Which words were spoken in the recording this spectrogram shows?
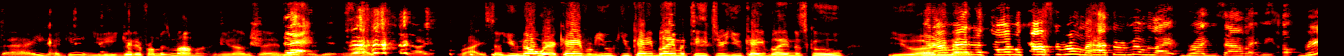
hey, again, you, he get it from his mama. You know what I'm saying? That. Right, right, right. So you know where it came from. You you can't blame a teacher. You can't blame the school. You when I'm know. ready to throw him across the room, I have to remember, like, bro, you sound like me. Oh, really?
